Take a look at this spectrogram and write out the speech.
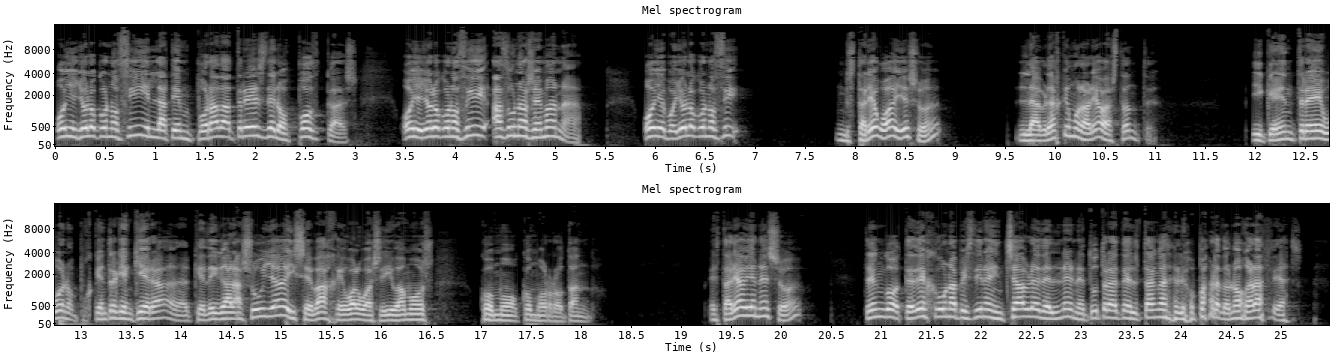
Oye, yo lo conocí en la temporada 3 de los podcasts. Oye, yo lo conocí hace una semana. Oye, pues yo lo conocí. Estaría guay eso, ¿eh? La verdad es que molaría bastante. Y que entre, bueno, pues que entre quien quiera, que diga la suya y se baje o algo así. Vamos como, como rotando. Estaría bien eso, ¿eh? Tengo, te dejo una piscina hinchable del nene, tú tráete el tanga de leopardo, no, gracias.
